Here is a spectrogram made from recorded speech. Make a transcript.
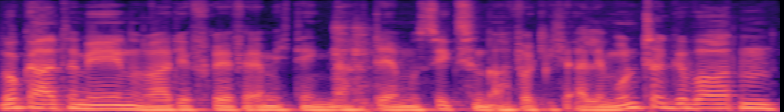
Lokaltermin, Radio Free FM, ich denke, nach der Musik sind auch wirklich alle munter geworden.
